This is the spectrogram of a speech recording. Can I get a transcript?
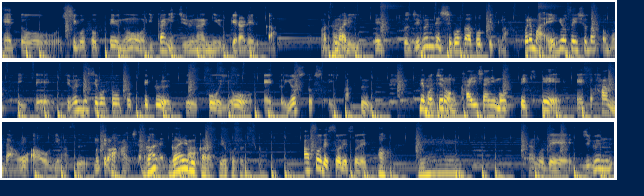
えっと仕事っていうのをいかに柔軟に受けられるか。まあ、つまり、えっと、自分で仕事は取ってきます。これまあ営業と一緒だと思っていて、自分で仕事を取ってくるっていう行為を、えっと、良しとしています。で、もちろん会社に持ってきて、えっと、判断を仰ぎます。もちろんあ反社外部からということですか？あ、そうです、そうです、そうです。あ、へえ。なので、自分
